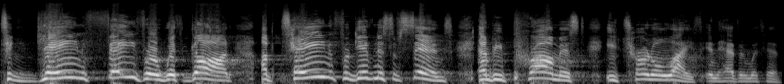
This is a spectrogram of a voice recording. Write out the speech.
to gain favor with God, obtain forgiveness of sins, and be promised eternal life in heaven with Him.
